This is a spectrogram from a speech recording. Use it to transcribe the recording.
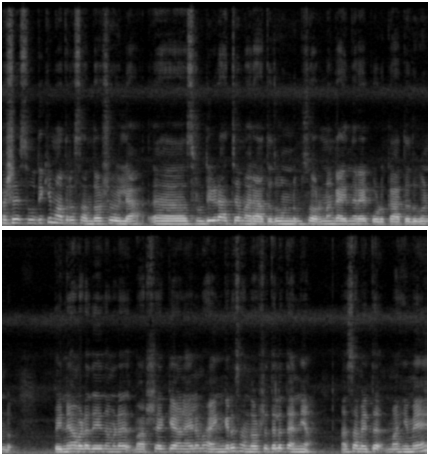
പക്ഷേ ശ്രുതിക്ക് മാത്രം സന്തോഷമില്ല. ശ്രുതിയുടെ അച്ഛൻ വരാത്തത് കൊണ്ടും സ്വർണം കൈ നിറയെ കൊടുക്കാത്തത് കൊണ്ടും പിന്നെ അവിടെ ദേ നമ്മുടെ വർഷയൊക്കെ ആണെങ്കിലും ഭയങ്കര സന്തോഷത്തിൽ തന്നെയാണ് ആ സമയത്ത് മഹിമയെ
